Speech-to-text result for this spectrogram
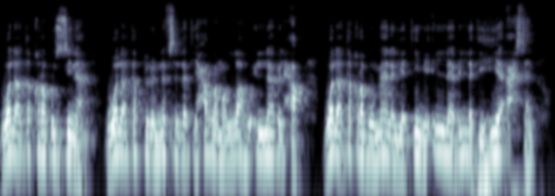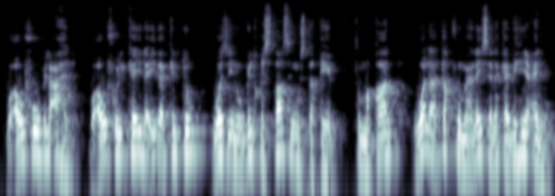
ولا تقربوا الزنا ولا تقتلوا النفس التي حرم الله إلا بالحق ولا تقربوا مال اليتيم إلا بالتي هي أحسن. وأوفوا بالعهد وأوفوا الكيل إذا كلتم وزنوا بالقسطاس المستقيم. ثم قال ولا تقف ما ليس لك به علم.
